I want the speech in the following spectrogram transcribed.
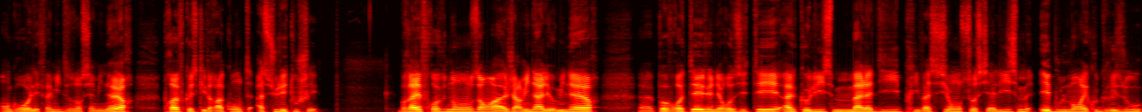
en gros les familles des anciens mineurs, preuve que ce qu'il raconte a su les toucher. Bref, revenons-en à Germinal et aux mineurs. Euh, pauvreté, générosité, alcoolisme, maladie, privation, socialisme, éboulement et coup de grisou,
